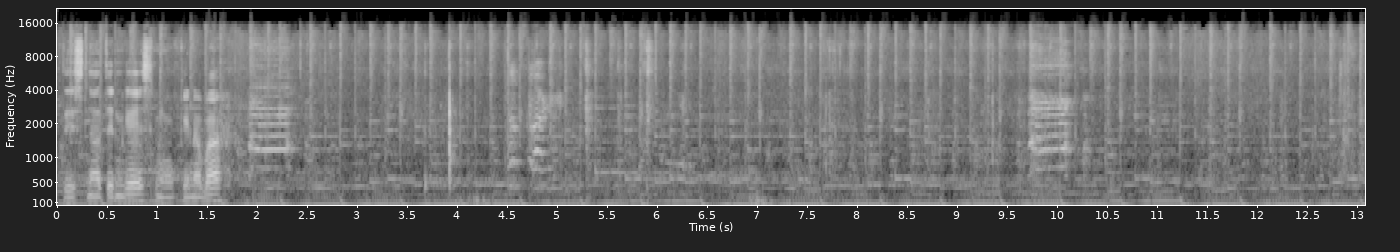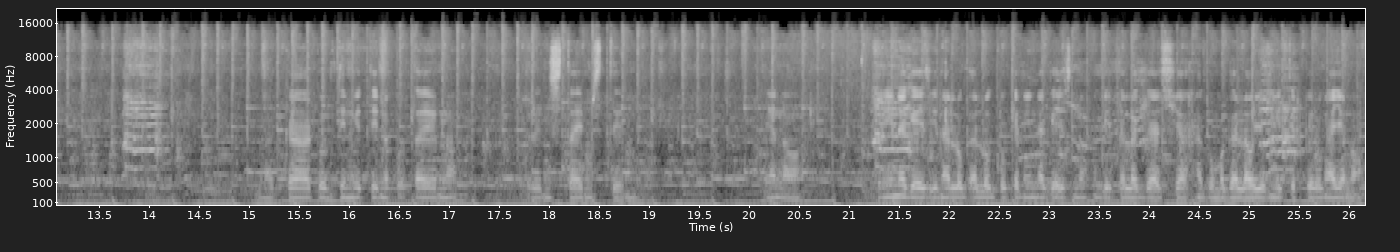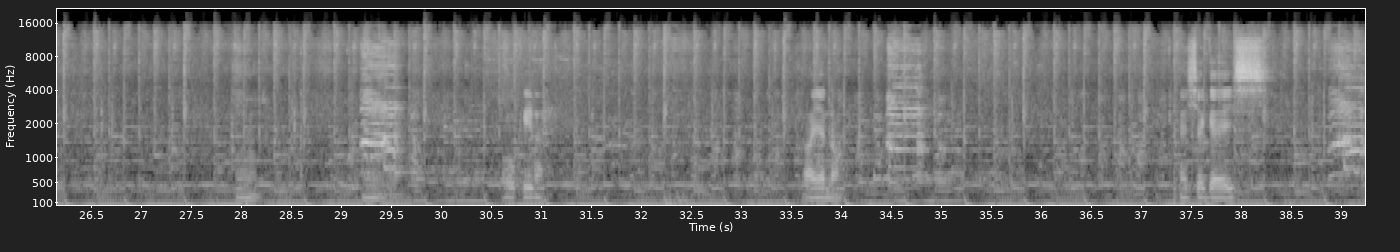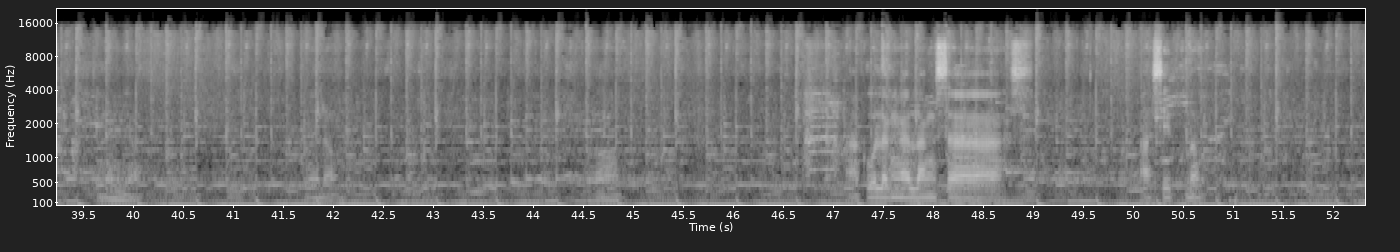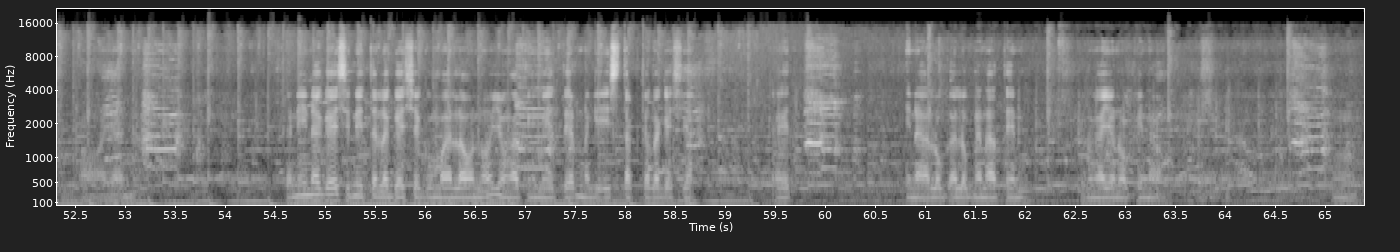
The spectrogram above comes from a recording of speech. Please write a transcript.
Test natin guys, okay na ba? Nagka-continuity na po tayo, no? Range times 10. Yan, oh. Kanina guys, inalog-alog ko kanina guys, no? Hindi talaga siya gumagalaw yung meter. Pero ngayon, no? Hmm. Hmm. Okay na. Oh, ayan, no? Okay na siya guys. Ako lang nga lang sa asset no. Oh, ayan. Kanina guys, hindi talaga siya gumalaw no, yung ating meter, nag-i-stack talaga siya. Kahit inalog-alog na natin. Pero ngayon okay na. Hmm.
